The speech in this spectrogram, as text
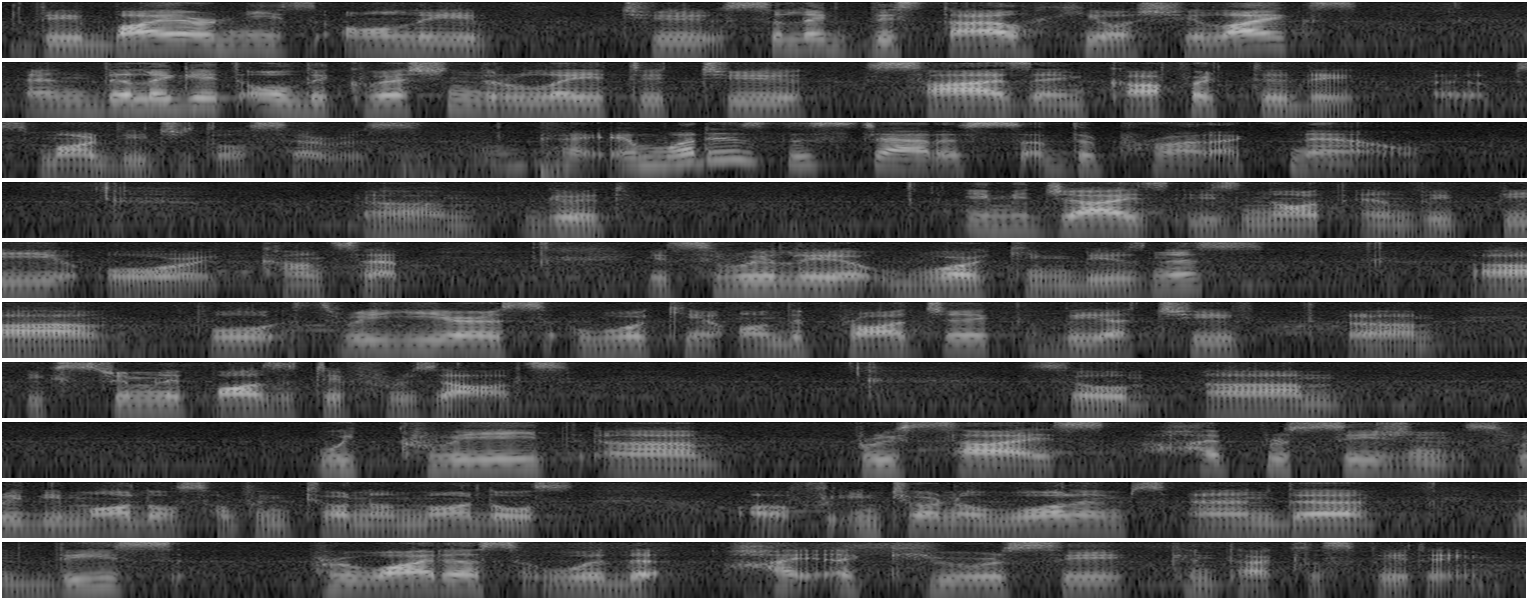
the buyer needs only to select the style he or she likes and delegate all the questions related to size and comfort to the uh, smart digital service. Okay, and what is the status of the product now? Um, good. Imigize is not MVP or concept. It's really a working business. Uh, for three years working on the project, we achieved um, extremely positive results. So um, we create um, precise, high precision 3D models of internal models of internal volumes, and uh, these provide us with high accuracy contactless fitting.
